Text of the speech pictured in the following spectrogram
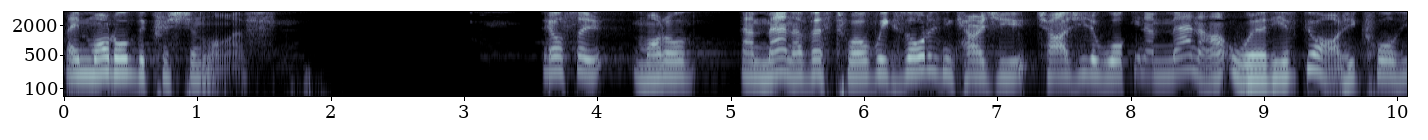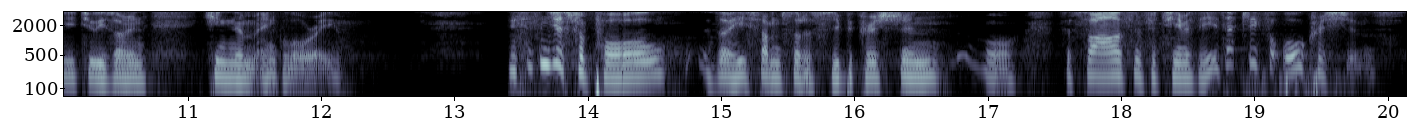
they modeled the Christian life. They also modeled a manner, verse 12, we exhorted and encourage you, charge you to walk in a manner worthy of God, who calls you to his own kingdom and glory. This isn't just for Paul, as though he's some sort of super Christian, or for Silas and for Timothy. It's actually for all Christians.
